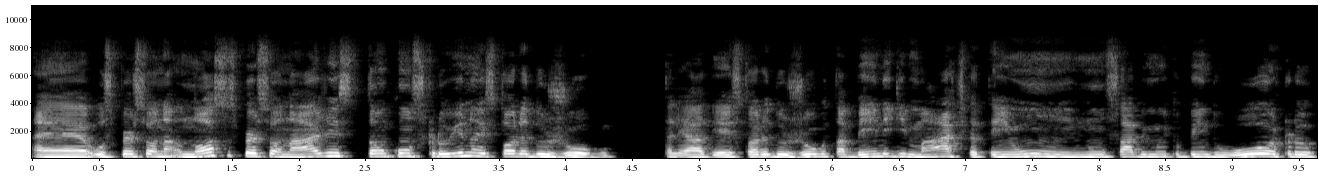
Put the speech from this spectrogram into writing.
É, os person nossos personagens estão construindo a história do jogo, tá ligado? E a história do jogo tá bem enigmática, tem um não sabe muito bem do outro,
